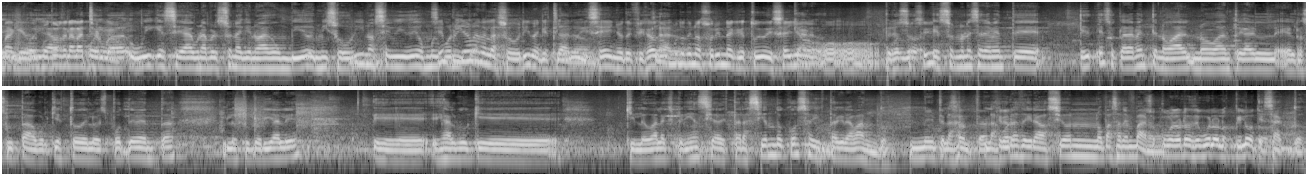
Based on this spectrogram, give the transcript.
máquinas, del oiga, motor de la lancha oiga, ubíquese a una persona que no haga un video. Mi sobrino hace videos muy Siempre bonitos. llaman a la sobrina que estudió Claro. diseño, ¿te fijas? Todo el Claro. mundo tiene una sobrina que estudió diseño Claro. o- Pero eso, así. eso no necesariamente, e- eso claramente no va, no va a entregar el, el resultado, porque esto de los spots de venta y los tutoriales eh, es algo que, que le da la experiencia de estar haciendo cosas y estar grabando. Interesante, Las, las horas de grabación no pasan en vano. Son como las horas de vuelo a los pilotos. Exacto.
